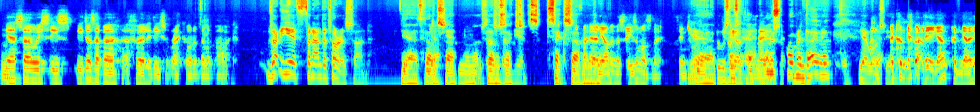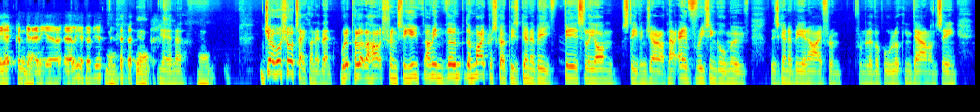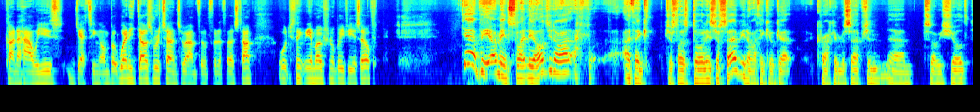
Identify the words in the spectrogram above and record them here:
Yeah, so he's, he's he does have a, a fairly decent record at Villa Park. Was that the year Fernando Torres signed? Yeah, 2007, yeah. 2006, yeah. six, seven. early on in the season, wasn't it? Seems yeah, it was the opening day. It was opening day, wasn't it? Yeah, it was. Yeah. I couldn't get. Well, there you go. Couldn't get any. Couldn't get any uh, earlier, could you? Yeah. Yeah. yeah. No. Joe, what's your take on it then? Will it pull at the heartstrings for you? I mean, the the microscope is going to be fiercely on Steven Gerrard now. Every single move, there's going to be an eye from from Liverpool looking down on seeing kind of how he is getting on. But when he does return to Anfield for the first time, what do you think the emotion will be for yourself? Yeah, but I mean, slightly odd. You know, I, I think just as Doyley's just said, you know, I think he'll get cracking reception. Um, so he should.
